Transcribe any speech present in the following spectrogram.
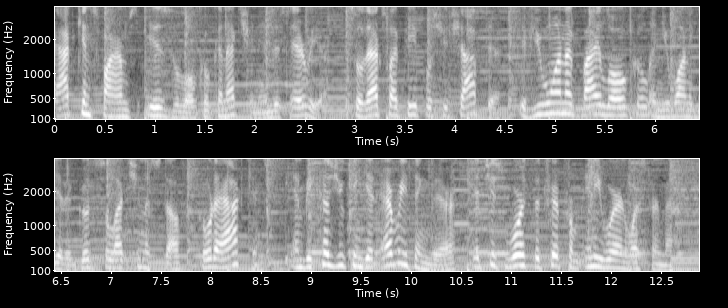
Atkins Farms is the local connection in this area, so that's why people should shop there. If you want to buy local and you want to get a good selection of stuff, go to Atkins. And because you can get everything there, it's just worth the trip from anywhere in Western Mass.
